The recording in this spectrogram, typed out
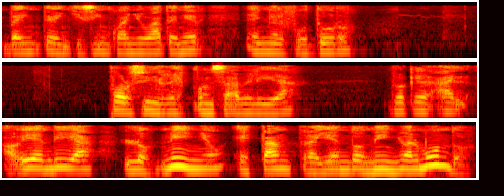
20, 25 años va a tener en el futuro por su irresponsabilidad? Porque hoy en día los niños están trayendo niños al mundo.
